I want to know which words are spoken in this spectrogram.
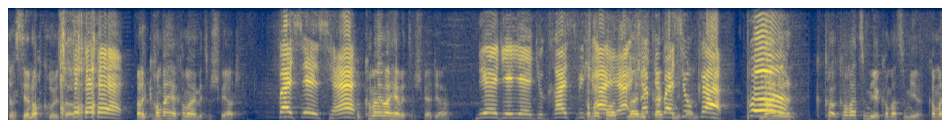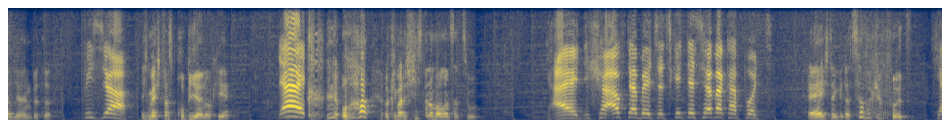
das ist ja noch größer. Warte, komm mal her, komm mal her mit dem Schwert. Was ist, hä? Komm mal immer her mit dem Schwert, ja? Nee, nee, nee, du greifst mich Komm mal, an, komm mal, ja? nein, ich ich hab die. Bazooka. Boom. Nein, nein, nein. Komm, komm mal zu mir, komm mal zu mir. Komm mal hier hin, bitte. Wieso? Ich möchte was probieren, okay? Ja, Oha! Okay, warte, schieß mir nochmal Monster zu. nein, ich hör auf damit, sonst geht der Server kaputt. Echt, dann geht das Server kaputt. Ja,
